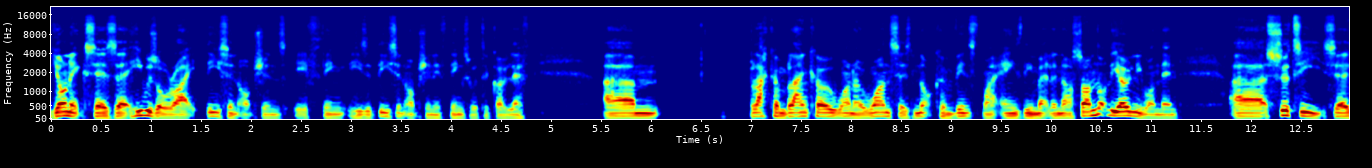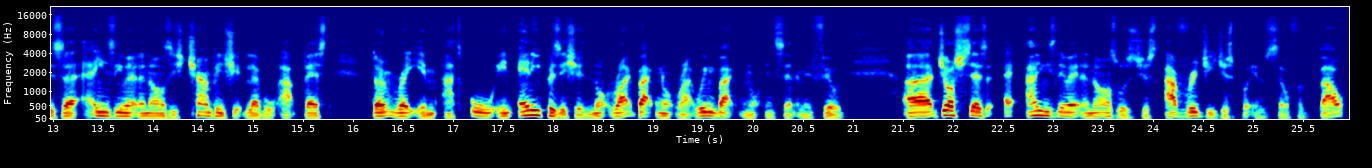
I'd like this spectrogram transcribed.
Yonick says uh, he was all right, decent options if thing he's a decent option if things were to go left. Um, Black and Blanco 101 says not convinced by Ainsley Maitland. So I'm not the only one then. Uh, Sooty says uh, Ainsley Maitland-Niles is championship level at best. Don't rate him at all in any position, not right back, not right wing back, not in centre midfield. Uh, Josh says Ainsley Maitland-Niles was just average. He just put himself about.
